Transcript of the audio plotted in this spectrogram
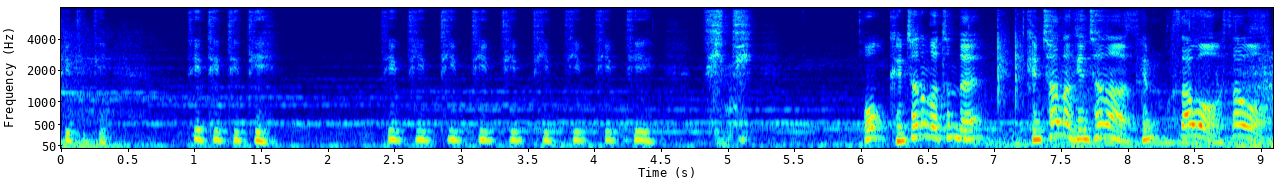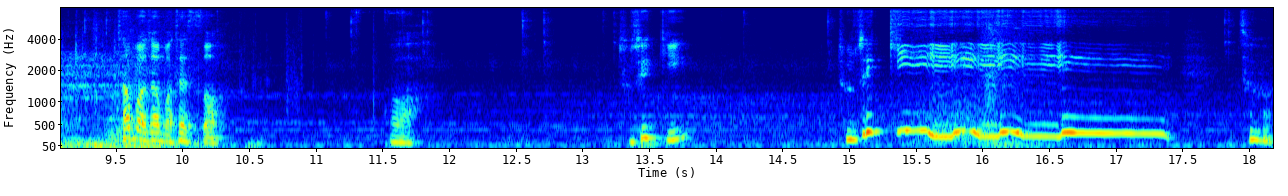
TTT TTTT 티티티 티 티티티티티티티 어 괜찮은 것 같은데 괜찮아 괜찮아 뱀- 싸워 싸워 잡아 잡아 됐어 와저 새끼 저 새끼 저거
